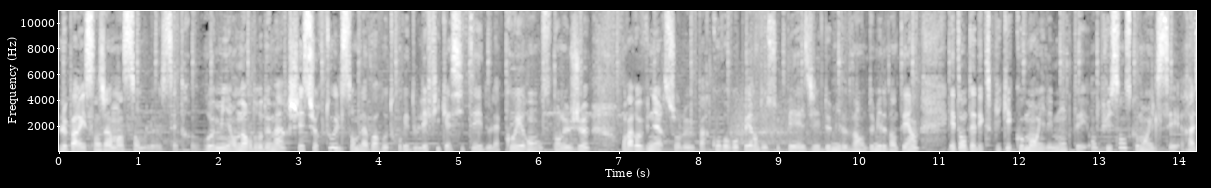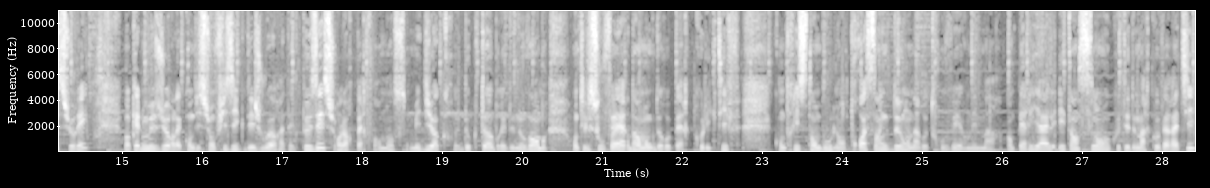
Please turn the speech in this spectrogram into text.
Le Paris Saint-Germain semble s'être remis en ordre de marche et surtout il semble avoir retrouvé de l'efficacité et de la cohérence dans le jeu. On va revenir sur le parcours européen de ce PSG 2020-2021 et tenter d'expliquer comment il est monté en puissance, comment il s'est rassuré, dans quelle mesure la condition physique des joueurs a-t-elle pesé sur leurs performances médiocres d'octobre et de novembre, ont-ils souffert d'un manque de repères collectifs? Contre Istanbul en 3-5-2, on a retrouvé un Neymar impérial, étincelant aux côtés de Marco Verratti.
